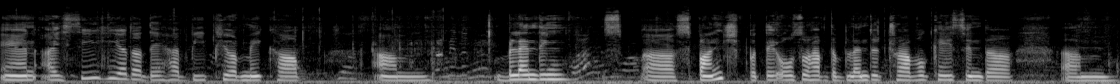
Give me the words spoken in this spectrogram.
And I see here that they have Be Pure Makeup um, blending uh, sponge, but they also have the blended travel case in the, um,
